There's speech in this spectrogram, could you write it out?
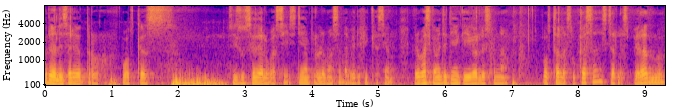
Haré otro podcast si sucede algo así, si tienen problemas en la verificación. Pero básicamente tiene que llegarles una postal a su casa, estarla esperando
